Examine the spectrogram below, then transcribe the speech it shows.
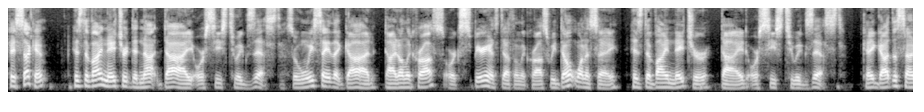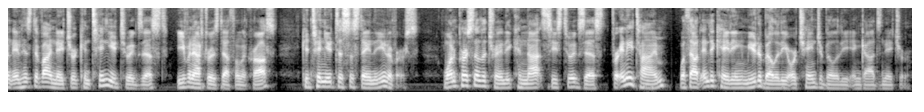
Okay, second, his divine nature did not die or cease to exist. So when we say that God died on the cross or experienced death on the cross, we don't want to say his divine nature died or ceased to exist. Okay, God the Son in his divine nature continued to exist even after his death on the cross, continued to sustain the universe. One person of the Trinity cannot cease to exist for any time without indicating mutability or changeability in God's nature.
